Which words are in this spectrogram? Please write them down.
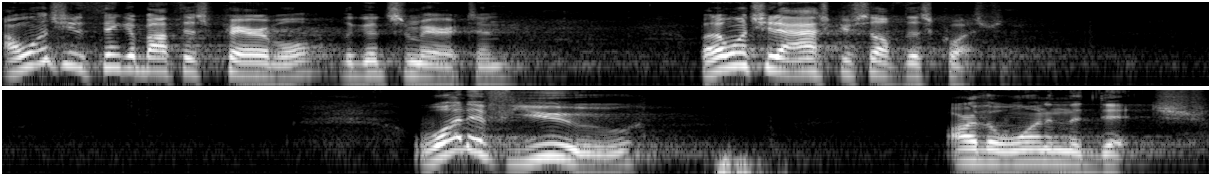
I want you to think about this parable, the Good Samaritan, but I want you to ask yourself this question What if you are the one in the ditch?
